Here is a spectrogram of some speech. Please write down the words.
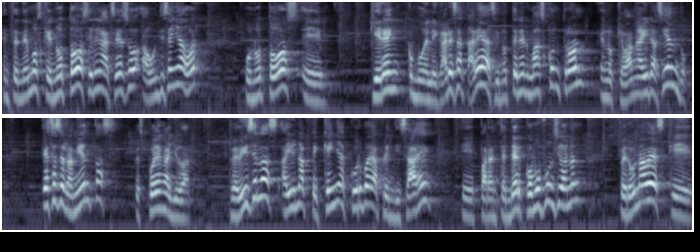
entendemos que no todos tienen acceso a un diseñador o no todos eh, quieren como delegar esa tarea, sino tener más control en lo que van a ir haciendo. Estas herramientas les pueden ayudar. Revíselas, hay una pequeña curva de aprendizaje eh, para entender cómo funcionan, pero una vez que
